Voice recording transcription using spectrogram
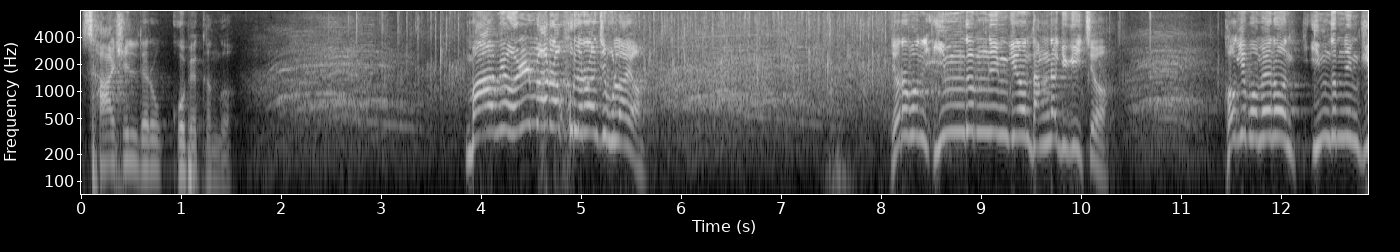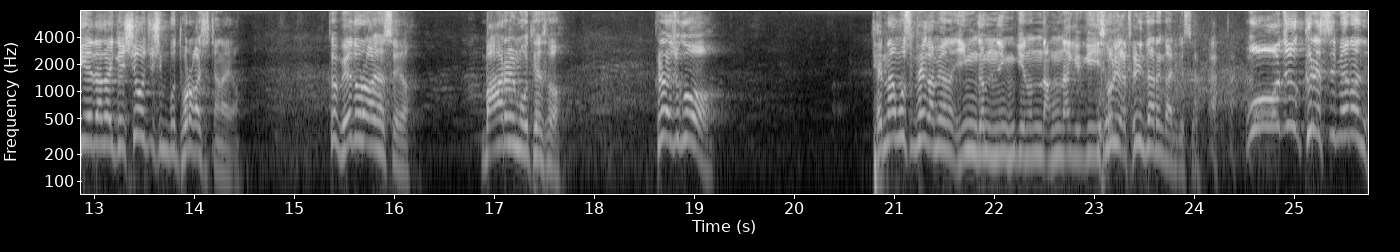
사실대로 고백한 거. 마음이 얼마나 후련한지 몰라요. 여러분 임금님 귀는 당나귀 있죠? 거기 보면은 임금님 귀에다가 이렇게 씌워주신 분 돌아가셨잖아요. 그 왜 돌아가셨어요? 말을 못해서. 그래가지고 대나무 숲에 가면 임금님 귀는 낙나귀 귀이 소리가 들린다는 거 아니겠어요? 오죽 그랬으면은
